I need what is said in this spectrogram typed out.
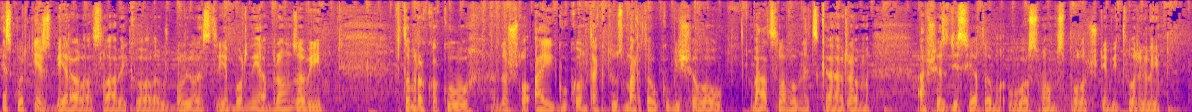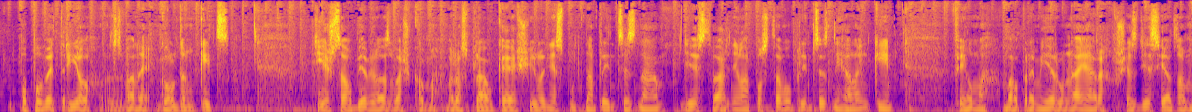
Neskôr tiež zbierala Slávikov, ale už boli len strieborní a bronzoví. V tom rokoku došlo aj ku kontaktu s Martou Kubišovou, Václavom Neckářom a v 68. spoločne vytvorili popové trio zvané Golden Kids. Tiež sa objavila s Vaškom v rozprávke Šílene smutná princezná, kde stvárnila postavu princezny Helenky. Film mal premiéru na jar v 68.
